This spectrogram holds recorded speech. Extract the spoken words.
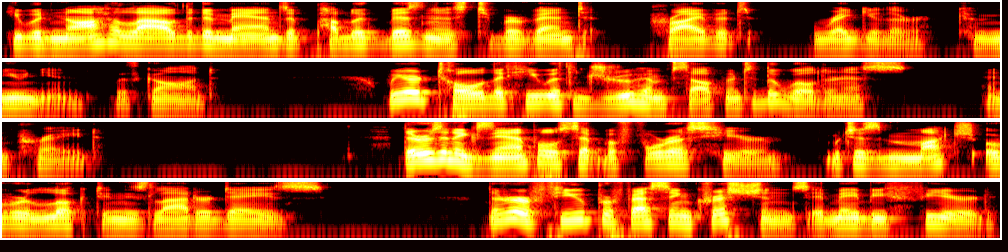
he would not allow the demands of public business to prevent private, regular communion with God. We are told that he withdrew himself into the wilderness and prayed. There is an example set before us here which is much overlooked in these latter days. There are few professing Christians, it may be feared,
